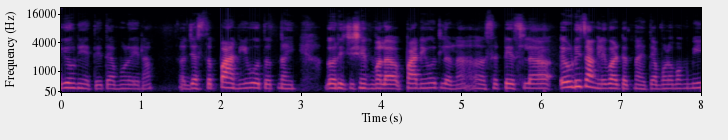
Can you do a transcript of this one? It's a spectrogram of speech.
घेऊन येते. त्यामुळे ना जास्त पाणी ओतत नाही. गवारीची शेंग मला पाणी ओतलं ना असं टेस्टला एवढी चांगली वाटत नाही. त्यामुळं मग मी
